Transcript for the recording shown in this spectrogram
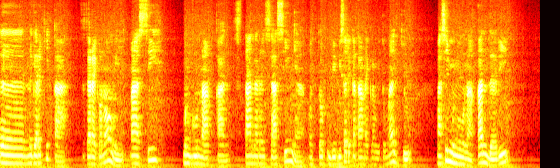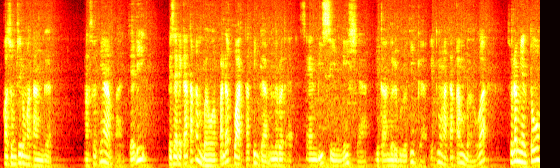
eh, negara kita secara ekonomi masih menggunakan standarisasinya untuk bisa dikatakan ekonomi itu maju masih menggunakan dari konsumsi rumah tangga. Maksudnya apa? Jadi bisa dikatakan bahwa pada kuartal 3 menurut CNBC Indonesia di tahun 2023 itu mengatakan bahwa sudah menyentuh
